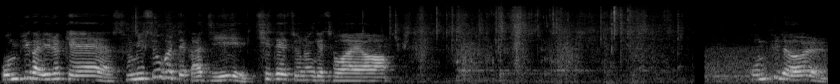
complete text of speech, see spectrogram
곰피가 이렇게 숨이 죽을 때까지 치대주는 게 좋아요. 곰피를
